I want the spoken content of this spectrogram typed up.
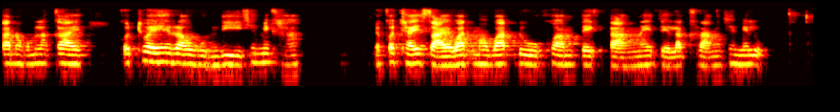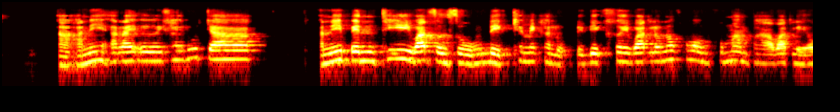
การออกกำลังกายก็ช่วยให้เราหุ่นดีใช่ไหมคะ แล้วก็ใช้สายวัดมาวัดดูความแตกต่างในแต่ละครั้งใช่ไหมลูก อ่าอันนี้อะไรเอ่ยใครรู้จัก อันนี้เป็นที่วัดส่วนสูงเด็กใช่ไหมคะลูกเด็กๆเคยวัดแล้วนอะคุณคุณมั่มพาวัดแล้ว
